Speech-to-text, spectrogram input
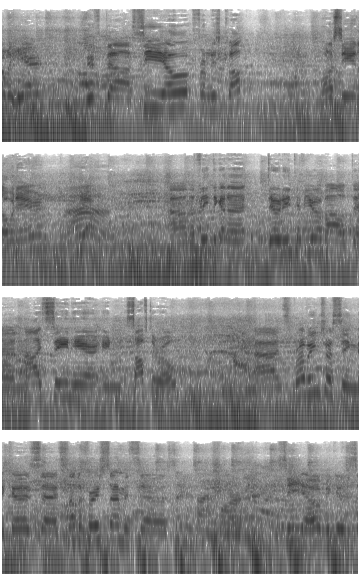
over here with the CEO from this club. Wanna see it over there? Yeah. And I think they're gonna do an interview about the night scene here in South And it's probably interesting because uh, it's not the first time, it's the second time for the CEO because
